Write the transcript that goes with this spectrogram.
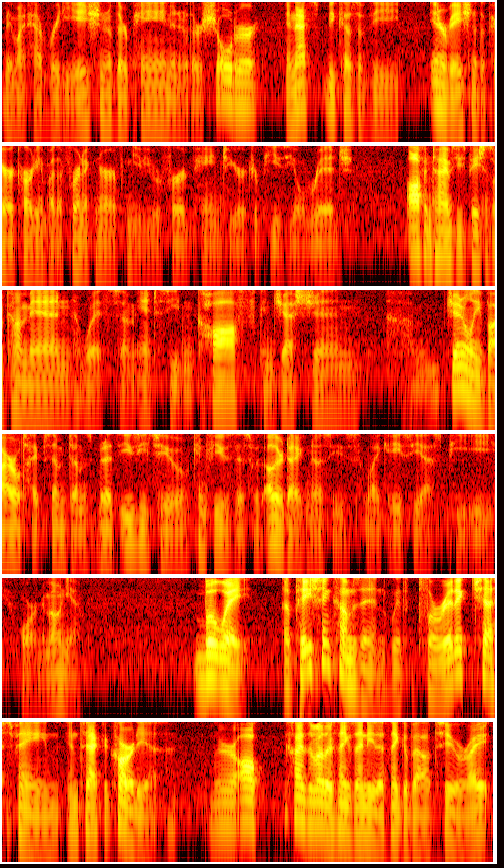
They might have radiation of their pain into their shoulder, and that's because of the innervation of the pericardium by the phrenic nerve can give you referred pain to your trapezial ridge. Oftentimes, these patients will come in with some antecedent cough, congestion, um, generally viral type symptoms, but it's easy to confuse this with other diagnoses like ACS, PE, or pneumonia. But wait, a patient comes in with pleuritic chest pain and tachycardia. There are all kinds of other things I need to think about too, right?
